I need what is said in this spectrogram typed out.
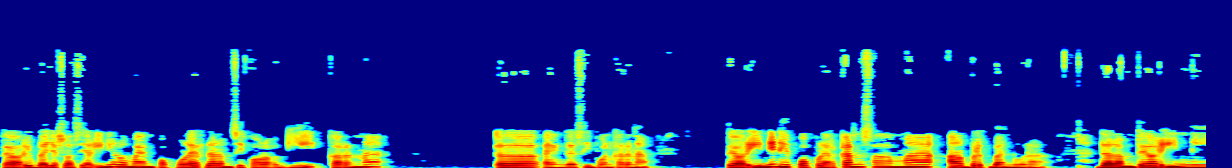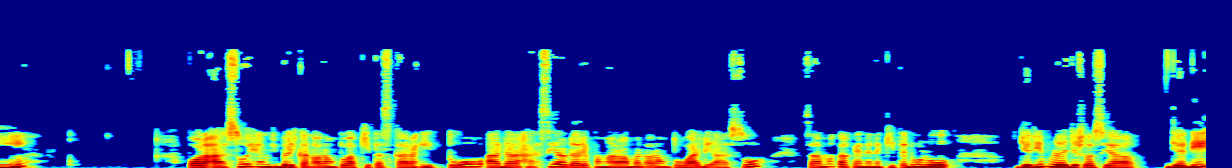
teori belajar sosial ini lumayan populer dalam psikologi karena eh, eh enggak sih, bukan karena teori ini dipopulerkan sama Albert Bandura. Dalam teori ini, pola asuh yang diberikan orang tua kita sekarang itu adalah hasil dari pengalaman orang tua diasuh sama kakek nenek kita dulu. Jadi belajar sosial. Jadi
